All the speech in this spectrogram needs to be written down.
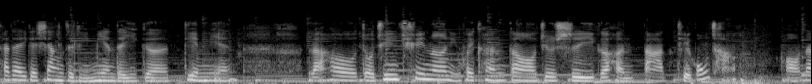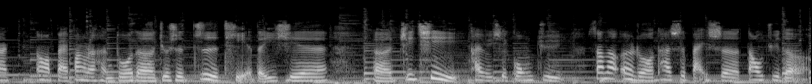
它在一个巷子里面的一个店面，然后走进去呢，你会看到就是一个很大的铁工厂。好，那哦摆放了很多的，就是制铁的一些呃机器，还有一些工具。上到二楼，它是摆设刀具的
